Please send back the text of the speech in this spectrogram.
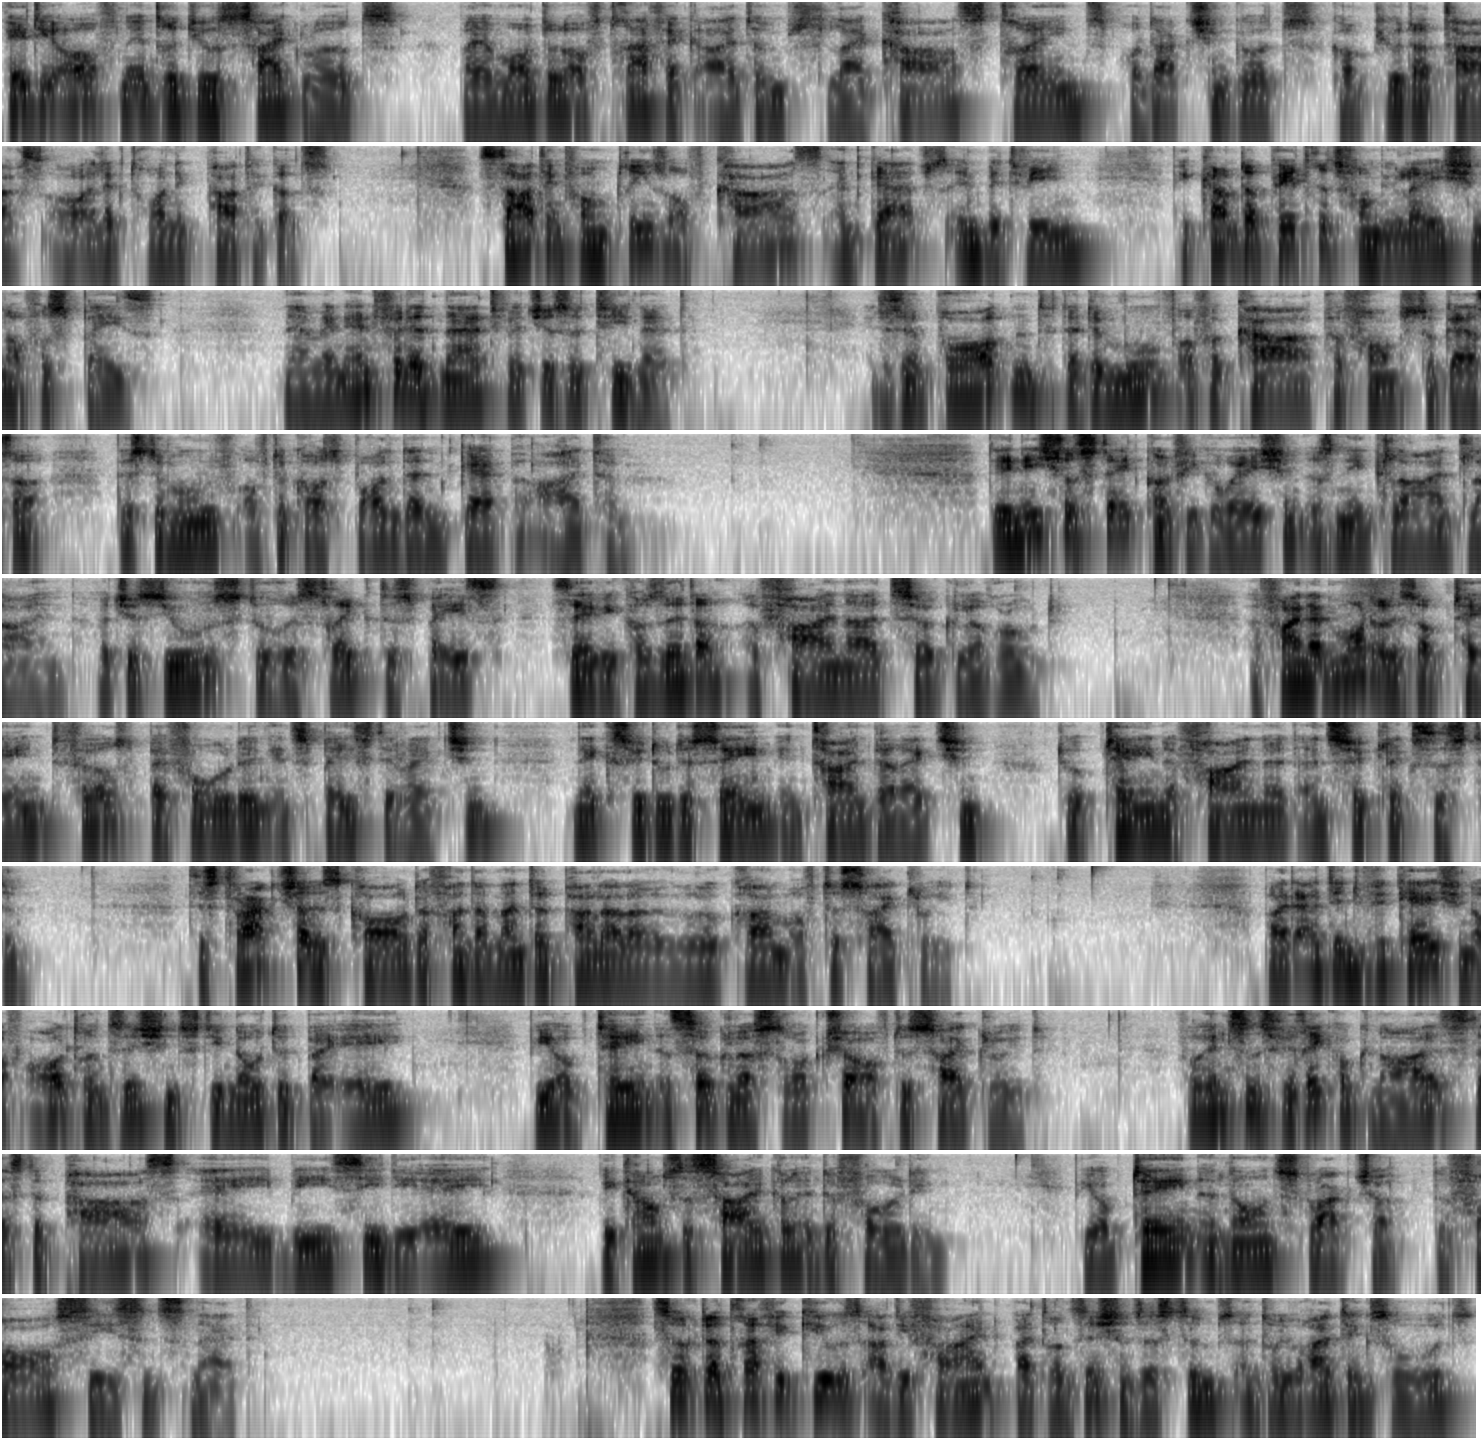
Petri often introduced cycloids by a model of traffic items like cars, trains, production goods, computer tasks or electronic particles. Starting from trees of cars and gaps in between, we come to Petri's formulation of a space, namely an infinite net which is a T-net. It is important that the move of a car performs together with the move of the corresponding gap item. The initial state configuration is an inclined line, which is used to restrict the space, say we consider a finite circular route. A finite model is obtained first by folding in space direction, next we do the same in time direction to obtain a finite and cyclic system. The structure is called a fundamental parallelogram of the cycloid. By the identification of all transitions denoted by A, we obtain a circular structure of the cycloid. For instance, we recognize that the path A, B, C, D, A becomes a cycle in the folding. We obtain a known structure, the four seasons net. Circular traffic queues are defined by transition systems and rewriting rules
